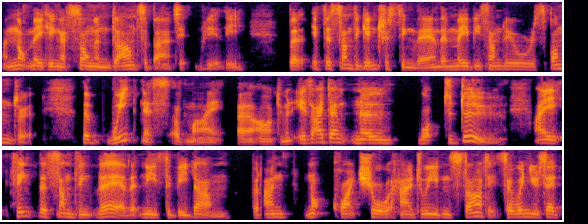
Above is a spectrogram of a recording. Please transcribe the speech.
I'm not making a song and dance about it, really. But if there's something interesting there, then maybe somebody will respond to it. The weakness of my uh, argument is I don't know what to do. I think there's something there that needs to be done, but I'm not quite sure how to even start it. So when you said,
